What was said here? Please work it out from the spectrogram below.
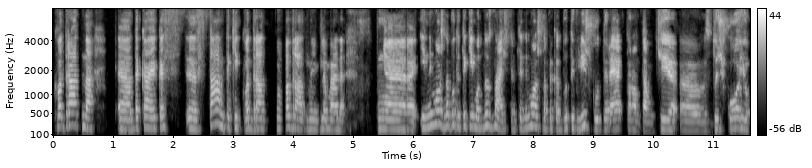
квадратна, така якась е, стан, такий квадрат квадратний для мене. Е, і не можна бути таким однозначним. Ти не можеш, наприклад, бути в ліжку директором там чи е, з дочкою.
